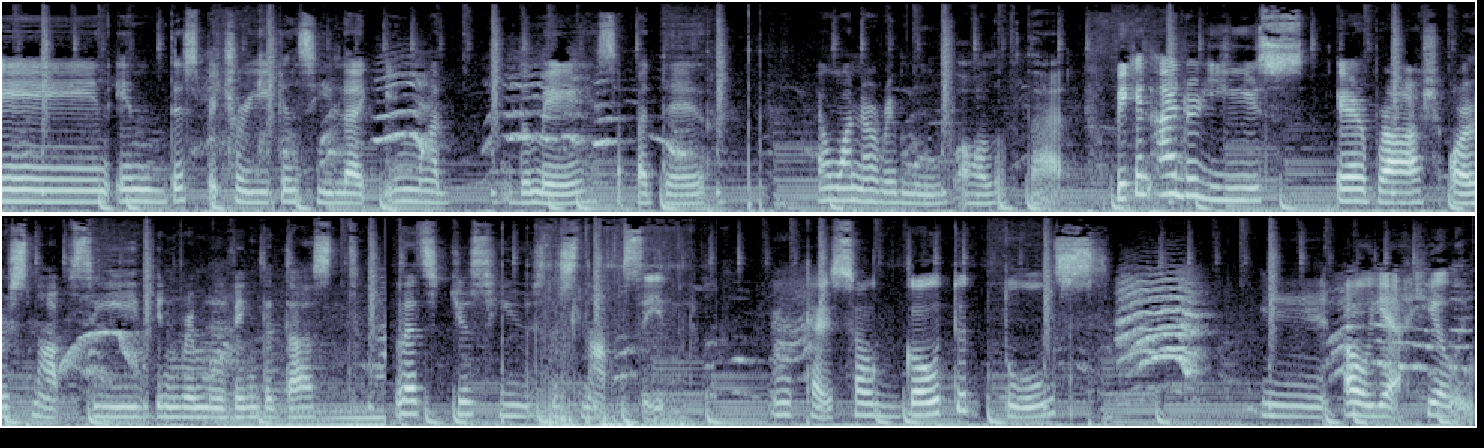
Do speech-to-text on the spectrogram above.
And in this picture you can see like yung mga dumi sa pader. I want to remove all of that. We can either use airbrush or snapseed in removing the dust. Let's just use the snapseed okay so go to tools and, oh yeah healing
